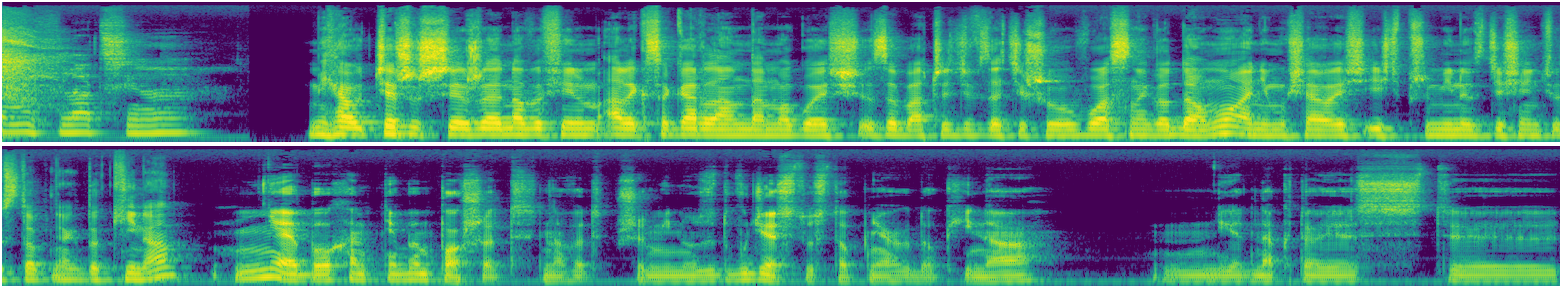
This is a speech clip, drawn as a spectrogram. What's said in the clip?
Anihilacja. Michał, cieszysz się, że nowy film Alexa Garlanda mogłeś zobaczyć w zaciszu własnego domu, a nie musiałeś iść przy minus 10 stopniach do kina? Nie, bo chętnie bym poszedł nawet przy minus 20 stopniach do kina. Jednak to jest yy,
